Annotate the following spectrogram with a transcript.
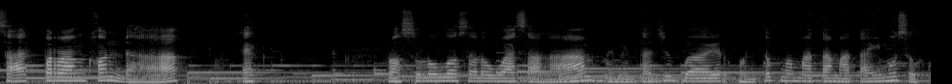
Saat perang Kondak, eh Rasulullah SAW meminta Jubair untuk memata-matai musuh?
